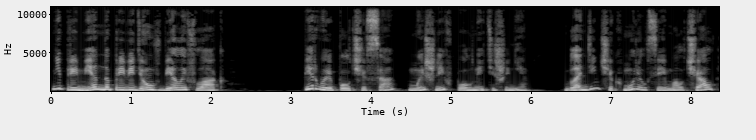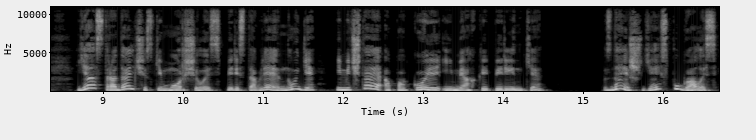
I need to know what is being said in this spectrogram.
Непременно приведем в белый флаг». Первые полчаса мы шли в полной тишине. Блондинчик хмурился и молчал, я страдальчески морщилась, переставляя ноги и мечтая о покое и мягкой перинке. Знаешь, я испугалась,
